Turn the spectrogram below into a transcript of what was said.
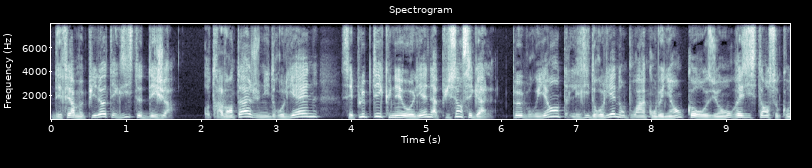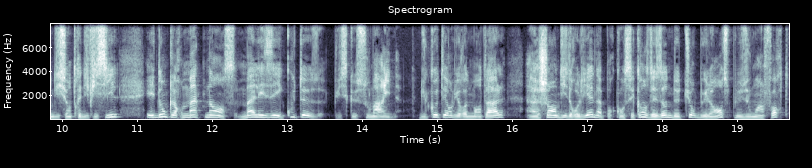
Des fermes pilotes existent déjà. Autre avantage, une hydrolienne, c'est plus petit qu'une éolienne à puissance égale. Peu bruyantes, les hydroliennes ont pour inconvénient corrosion, résistance aux conditions très difficiles, et donc leur maintenance malaisée et coûteuse, puisque sous-marine. Du côté environnemental, un champ d'hydrolienne a pour conséquence des zones de turbulence plus ou moins fortes,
